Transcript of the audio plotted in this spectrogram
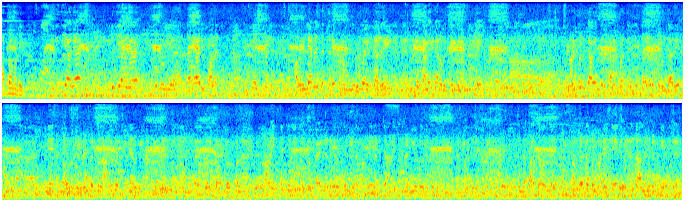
ஆட்டோமேட்டிக் இறுதியாக இறுதியாக என்னுடைய தயாரிப்பாளர் விக்னேஸ்வரன் அவர் இல்லைன்னா இந்த திரைப்படம் வந்து உருவாயிருக்காது. இந்த கதை மேலே வச்சிருந்த நம்பிக்கை நண்பனுக்காக இந்த திரைப்படத்தை வந்து தயாரித்து வந்தார். விக்னேஷ் அவருடைய நண்பர்கள் அனைவருக்கும் என்னுடைய நன்றி திரைப்படத்தில் ஒர்க் பண்ண அனைத்து தொழில்நுட்ப கலைஞர்களுக்கும் இந்த படத்தில் நடித்த அனைத்து நடிகர்களுக்கும் நன்றி தெரிவிக்கிறேன் இந்த படத்தை வந்து மக்கள்கிட்ட கொண்டு போய் சேர்க்கணும்னு தாழ்மையுடன் கேட்டுக்கிறேன்.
